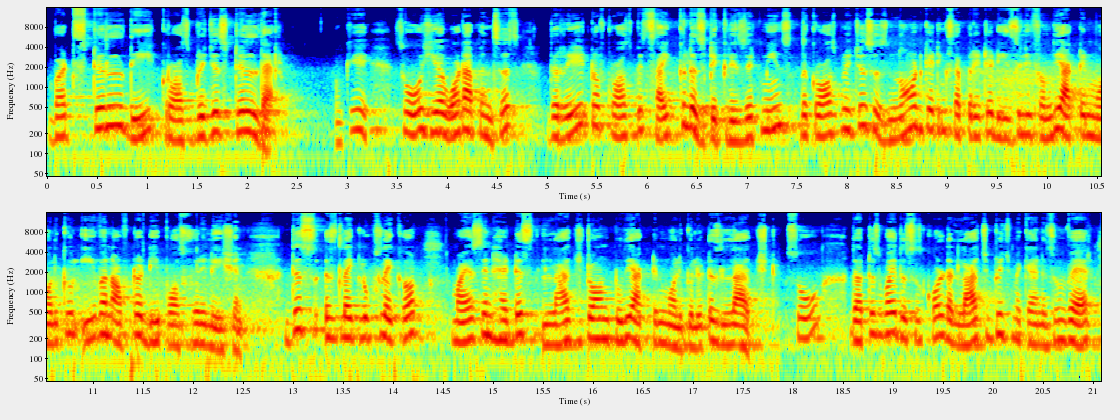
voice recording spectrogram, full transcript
but still the cross bridge is still there okay so here what happens is the rate of cross bridge cycle is decreased. It means the cross bridges is not getting separated easily from the actin molecule even after dephosphorylation. This is like looks like a myosin head is latched on to the actin molecule. It is latched. So that is why this is called a latch bridge mechanism where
